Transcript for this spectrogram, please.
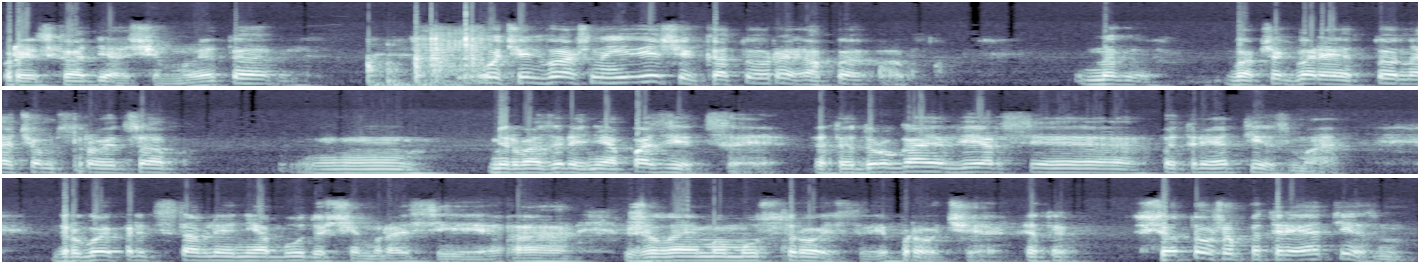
происходящему. Это очень важные вещи, которые, вообще говоря, то, на чем строится мировоззрение оппозиции. Это другая версия патриотизма, другое представление о будущем России, о желаемом устройстве и прочее. Это все тоже патриотизм.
